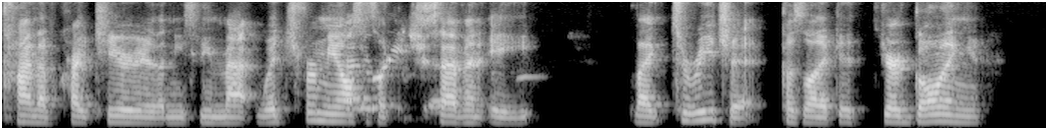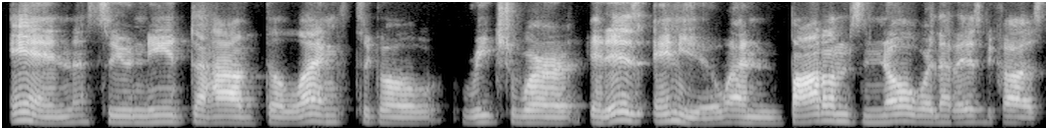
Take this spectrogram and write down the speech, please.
kind of criteria that needs to be met. Which for me also is like reach it. seven, eight like to reach it because like it, you're going in so you need to have the length to go reach where it is in you and bottoms know where that is because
